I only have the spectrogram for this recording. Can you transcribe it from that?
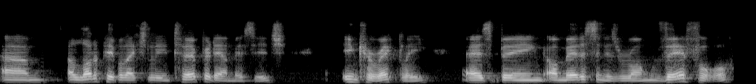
um, a lot of people actually interpret our message incorrectly as being, oh, medicine is wrong, therefore,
